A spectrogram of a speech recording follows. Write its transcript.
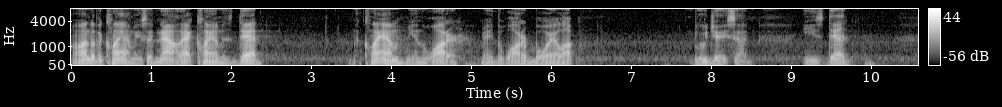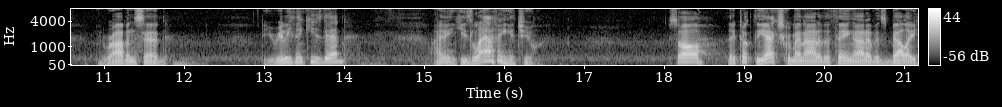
onto the clam. He said, Now that clam is dead. And the clam in the water made the water boil up. Blue Jay said, He's dead. But Robin said, Do you really think he's dead? I think he's laughing at you. So they took the excrement out of the thing out of his belly,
